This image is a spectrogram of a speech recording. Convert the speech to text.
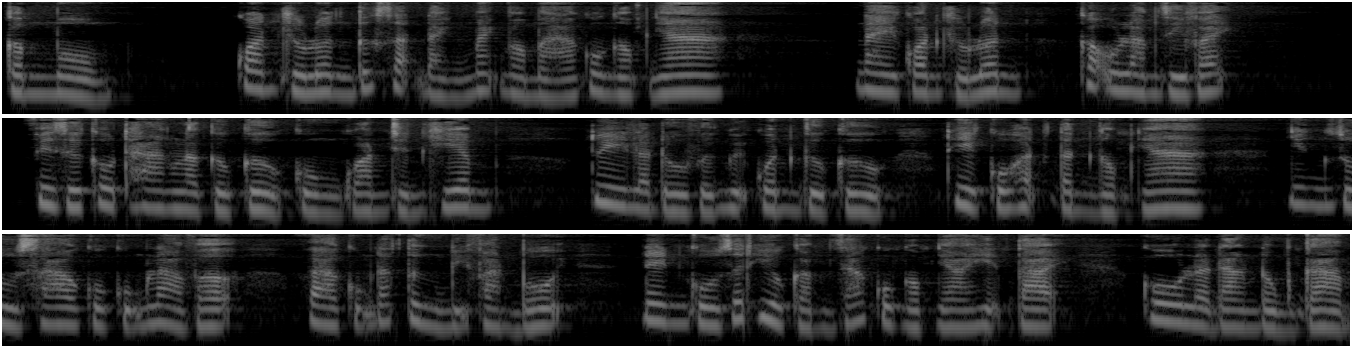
cầm mồm. Quan khiếu luân tức giận đánh mạnh vào má của Ngọc Nha. Này quan khiếu luân, cậu làm gì vậy? Phía dưới cầu thang là cửu cửu cùng quan trấn khiêm. Tuy là đối với ngụy quân cửu cửu thì cô hận Tần Ngọc Nha, nhưng dù sao cô cũng là vợ và cũng đã từng bị phản bội, nên cô rất hiểu cảm giác của Ngọc Nha hiện tại, cô là đang đồng cảm.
